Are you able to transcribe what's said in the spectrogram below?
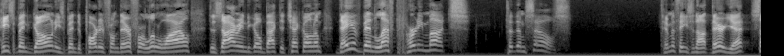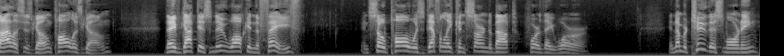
He's been gone. He's been departed from there for a little while, desiring to go back to check on them. They have been left pretty much to themselves. Timothy's not there yet. Silas is gone. Paul is gone. They've got this new walk in the faith. And so Paul was definitely concerned about where they were. And number two this morning,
